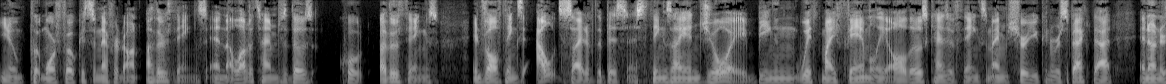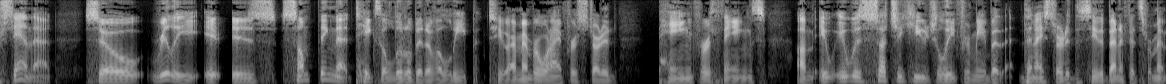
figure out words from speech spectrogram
you know, put more focus and effort on other things? And a lot of times those quote other things involve things outside of the business, things I enjoy, being with my family, all those kinds of things. And I'm sure you can respect that and understand that. So really, it is something that takes a little bit of a leap too. I remember when I first started paying for things. Um, it, it, was such a huge leap for me, but then I started to see the benefits from it.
